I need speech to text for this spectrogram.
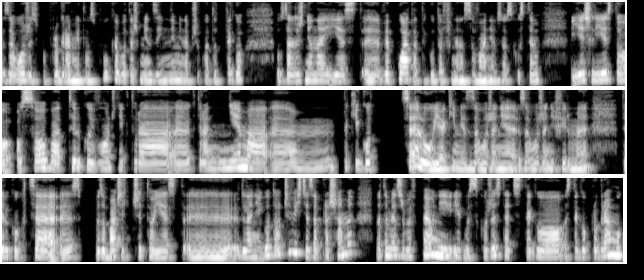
założyć po programie tą spółkę, bo też między innymi na przykład od tego uzależniona jest wypłata tego dofinansowania. W związku z tym, jeśli jest to osoba tylko i wyłącznie, która, która nie ma takiego celu, jakim jest założenie, założenie firmy, tylko chce y, zobaczyć, czy to jest y, dla niego, to oczywiście zapraszamy. Natomiast, żeby w pełni jakby skorzystać z tego, z tego programu,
